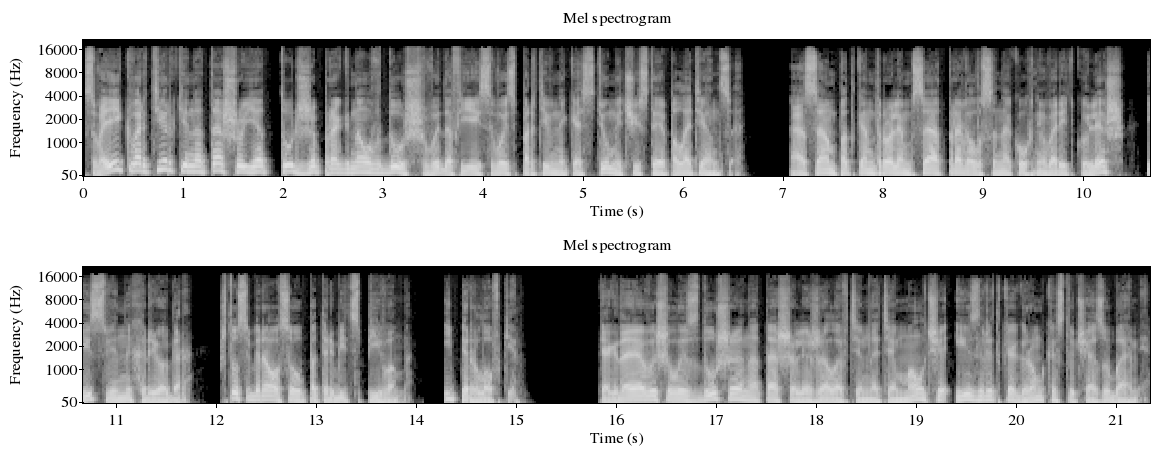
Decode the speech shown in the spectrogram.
Своей квартирке Наташу я тут же прогнал в душ, выдав ей свой спортивный костюм и чистое полотенце, а сам под контролем пса отправился на кухню варить кулеш из свиных ребер, что собирался употребить с пивом, и перловки. Когда я вышел из душа, Наташа лежала в темноте молча, изредка громко стуча зубами.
